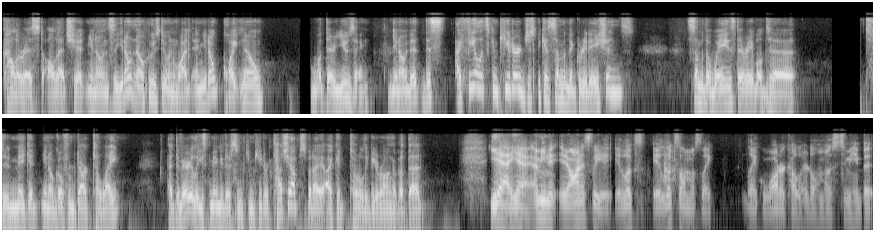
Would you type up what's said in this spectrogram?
colorist, all that shit, you know, and so you don't know who's doing what, and you don't quite know what they're using. You know, th- this I feel it's computer just because some of the gradations, some of the ways they're able to to make it, you know, go from dark to light. At the very least, maybe there's some computer touch-ups, but I, I could totally be wrong about that. Yeah, yeah. I mean, it, it honestly, it looks, it looks almost like, like watercolored almost to me, but,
